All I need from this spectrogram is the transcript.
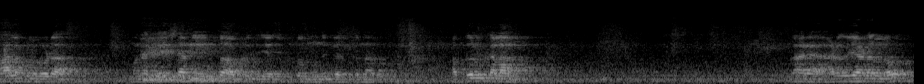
పాలకులు కూడా మన దేశాన్ని ఎంతో అభివృద్ధి చేసుకుంటూ ముందుకు వెళ్తున్నారు అబ్దుల్ కలాం వారి అడుగుజాడల్లో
